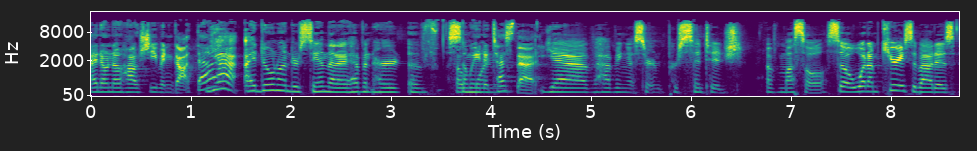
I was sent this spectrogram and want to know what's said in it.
I don't know how she even got that. yeah, I don't understand that. I haven't heard of A someone way to test that. Yeah, of having a certain percentage of muscle. So, what I'm curious about is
